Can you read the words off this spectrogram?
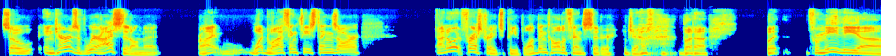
So, in terms of where I sit on that, right, what do I think these things are? I know it frustrates people. I've been called a fence sitter, Jeff, but uh, but for me, the uh,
